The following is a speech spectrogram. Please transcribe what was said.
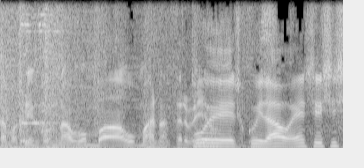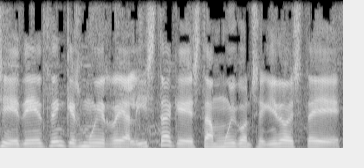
Estamos bien con una bomba humana, Cervelló. Pues cuidado, ¿eh? Sí, sí, sí. Dicen que es muy realista, que está muy conseguido este,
